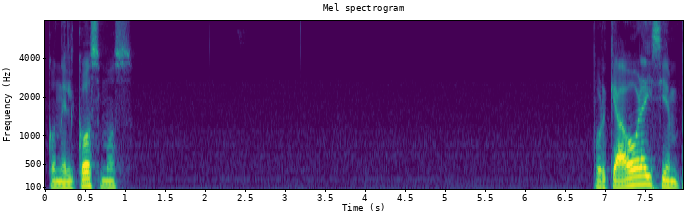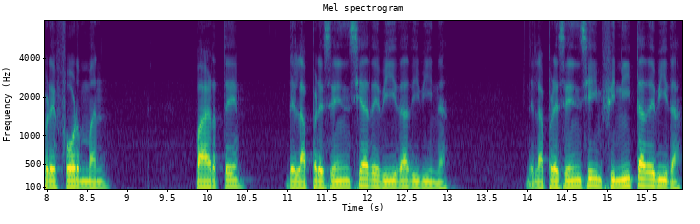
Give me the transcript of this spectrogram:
con el cosmos. Porque ahora y siempre forman parte de la presencia de vida divina, de la presencia infinita de vida.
